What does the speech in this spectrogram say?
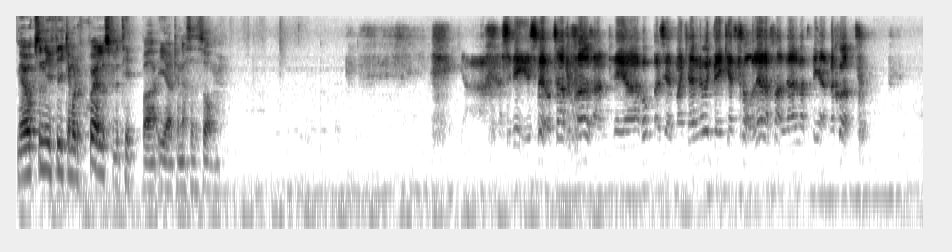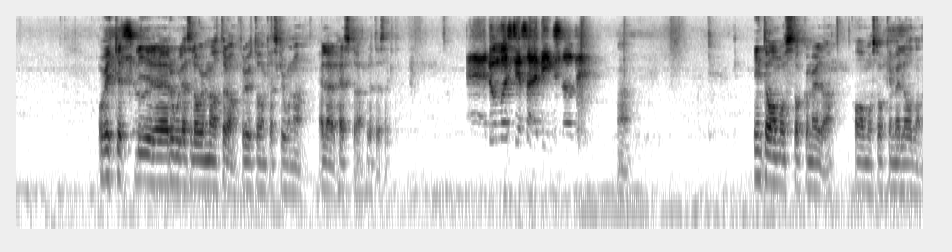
Men jag är också nyfiken vad du själv skulle tippa er till nästa säsong. Ja, alltså det är ju svårt här på förhand. Jag hoppas ju att man kan undvika ett kval i alla fall. Det hade varit jävla skönt. Och vilket blir det roligaste lag att möta då, förutom Karlskrona? Eller Hästö, rättare sagt. Eh, Då måste jag säga Vinslöv. Ja. Inte Amos Stockholm då? Amos eller Lådan.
